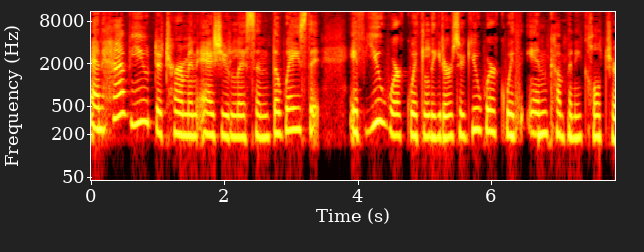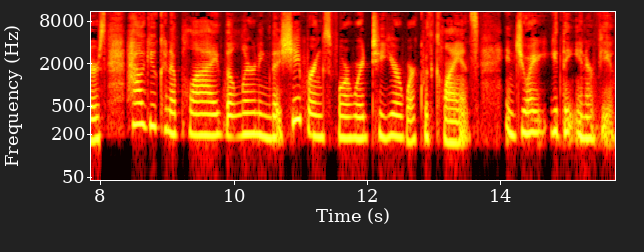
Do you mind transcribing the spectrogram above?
and have you determine as you listen the ways that if you work with leaders or you work within company cultures, how you can apply the learning that she brings forward to your work with clients. Enjoy the interview.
